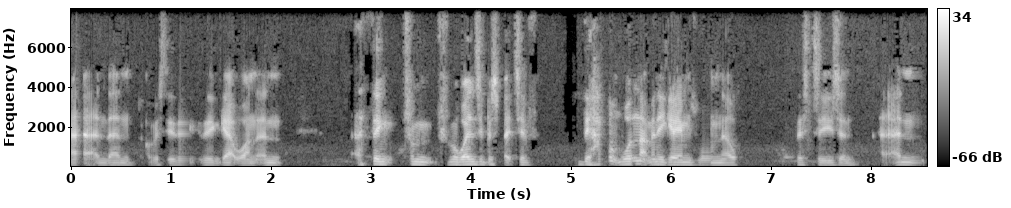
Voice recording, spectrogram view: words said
Uh, and then obviously they, they didn't get one. And I think from from a Wednesday perspective, they haven't won that many games one 0 this season, and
